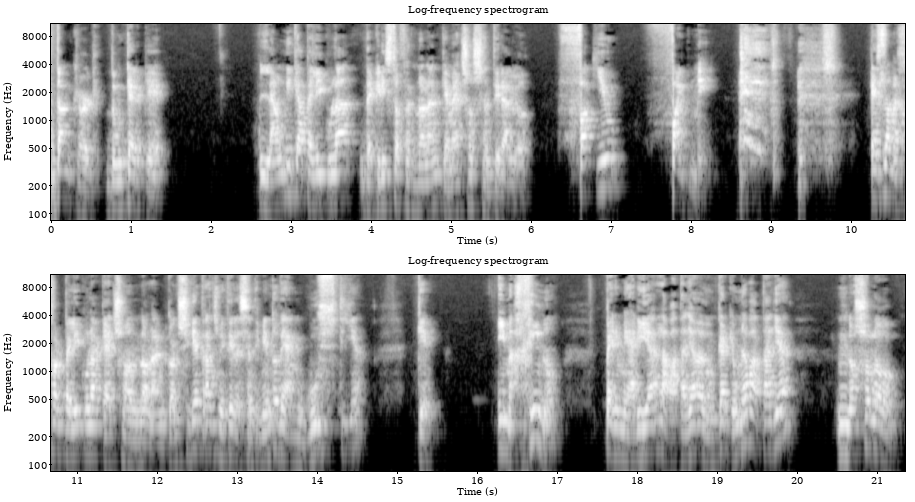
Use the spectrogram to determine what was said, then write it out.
Dunkirk, Dunkerque, la única película de Christopher Nolan que me ha hecho sentir algo. Fuck you, fight me. es la mejor película que ha hecho Nolan. Consigue transmitir el sentimiento de angustia que imagino permearía la batalla de Dunkerque. Una batalla no solo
